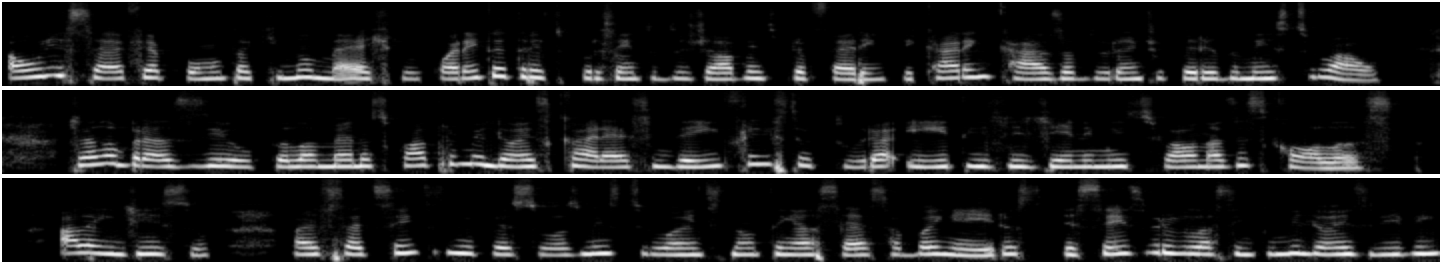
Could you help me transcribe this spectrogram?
A Unicef aponta que no México, 43% dos jovens preferem ficar em casa durante o período menstrual. Já no Brasil, pelo menos 4 milhões carecem de infraestrutura e itens de higiene menstrual nas escolas. Além disso, mais de 700 mil pessoas menstruantes não têm acesso a banheiros e 6,5 milhões vivem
